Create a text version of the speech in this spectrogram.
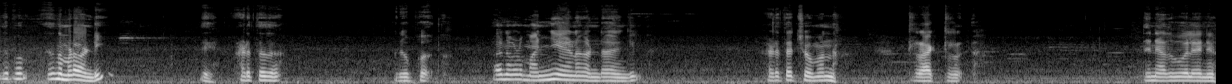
ഇതിപ്പം ഇത് നമ്മുടെ വണ്ടി. ഏ അടുത്തത് ഗ്രൂപ്പ്. അത് നമ്മൾ മഞ്ഞയാണ് കണ്ടതെങ്കിൽ അടുത്ത ചുമന്ന ട്രാക്ടർ. പിന്നെ അതുപോലെ തന്നെ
